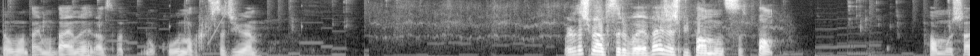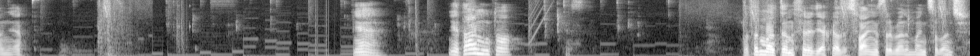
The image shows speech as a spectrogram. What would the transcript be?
To mu daj mu dajmy. Raz, dwa. No kurno. Ja też mnie obserwuję. Weźesz mi pomóc. Pom Pomóż, a nie. Nie. Nie, daj mu to. Jest. No ten Freddy akurat jest fajnie zrobiony, bądź co bądź.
